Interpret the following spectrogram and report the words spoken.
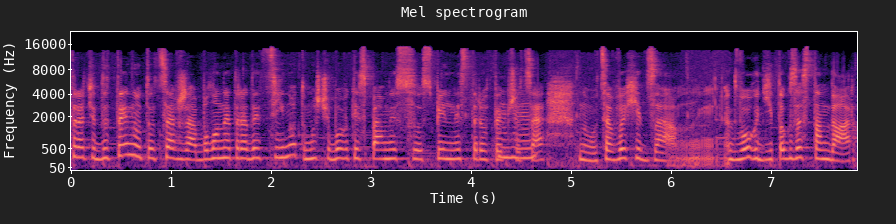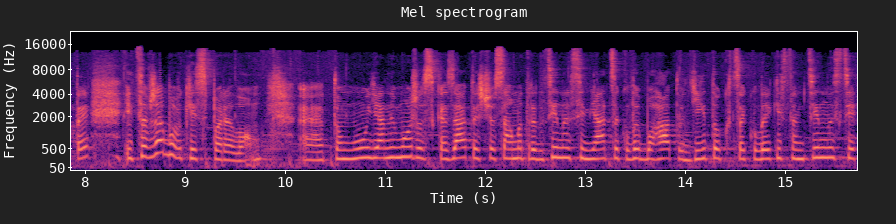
третю дитину, то це вже було не традиційно, тому що був якийсь певний суспільний стереотип, що це ну це вихід за двох діток за стандарти, і це вже був якийсь перелом. Е, Тому я не можу сказати, що саме традиційна сім'я це коли багато діток, це коли якісь там цінності.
